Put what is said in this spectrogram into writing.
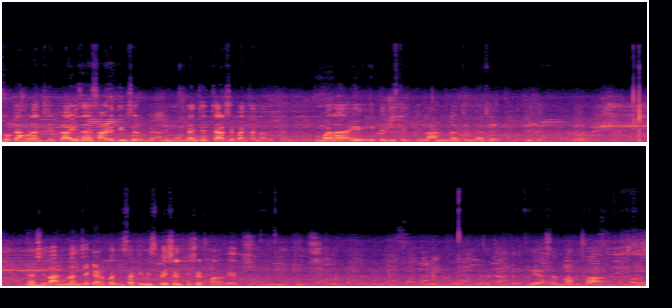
छोट्या मुलांची प्राईज आहे साडेतीनशे रुपये आणि मोठ्यांचे चारशे पंच्याण्णव रुपये. तुम्हाला हे इथे दिसतील की लहान मुलांचे मी असे इथे हे असे लहान मुलांच्या गणपतीसाठी मी स्पेशल टी शर्ट बनवले आहेत. त्याच्यानंतर हे असं बाप्पा म्हणून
